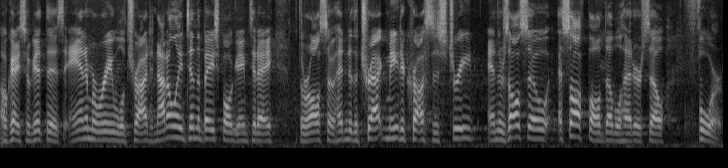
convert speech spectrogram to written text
Okay, so get this. Anna Marie will try to not only attend the baseball game today, but they're also heading to the track meet across the street. And there's also a softball doubleheader. So four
